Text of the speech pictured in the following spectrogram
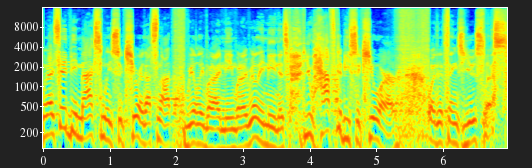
When I say be maximally secure, that's not really what I mean. What I really mean is you have to be secure or the thing's useless.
